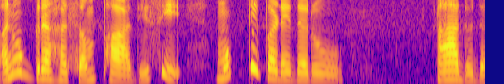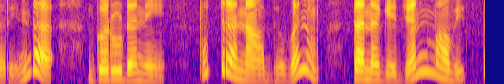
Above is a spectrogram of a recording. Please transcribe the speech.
ಅನುಗ್ರಹ ಸಂಪಾದಿಸಿ ಮುಕ್ತಿ ಪಡೆದರು. ಆದುದರಿಂದ ಗರುಡನೆ ಪುತ್ರನಾದವನು ತನಗೆ ಜನ್ಮವಿತ್ತ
